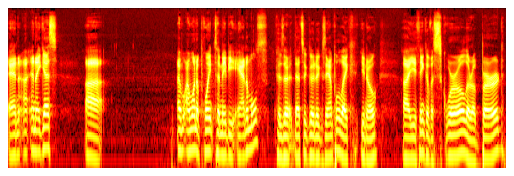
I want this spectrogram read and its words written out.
and uh, and I guess uh, I, I want to point to maybe animals because that's a good example. Like you know, uh, you think of a squirrel or a bird.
